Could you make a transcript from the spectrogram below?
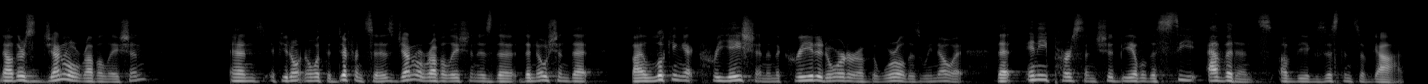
Now, there's general revelation, and if you don't know what the difference is, general revelation is the, the notion that by looking at creation and the created order of the world as we know it, that any person should be able to see evidence of the existence of God.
